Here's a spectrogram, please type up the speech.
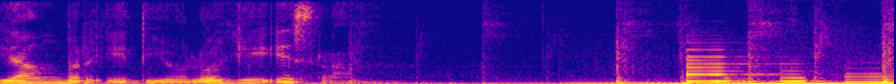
yang berideologi Islam. thank you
